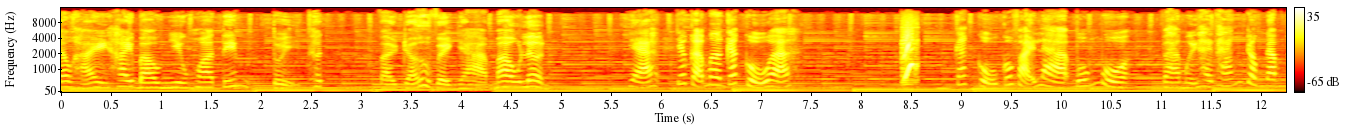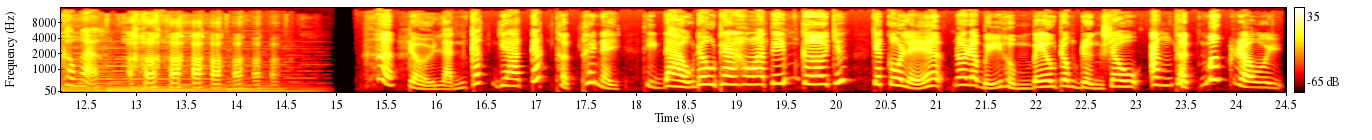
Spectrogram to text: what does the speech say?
cháu hãy hay bao nhiêu hoa tím tùy thích và trở về nhà mau lên. Dạ, cháu cảm ơn các cụ ạ. À. Các cụ có phải là bốn mùa và 12 tháng trong năm không ạ? À? Trời lạnh cắt da cắt thịt thế này thì đào đâu ra hoa tím cơ chứ. Chắc cô lẽ nó đã bị hùm beo trong rừng sâu ăn thịt mất rồi.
